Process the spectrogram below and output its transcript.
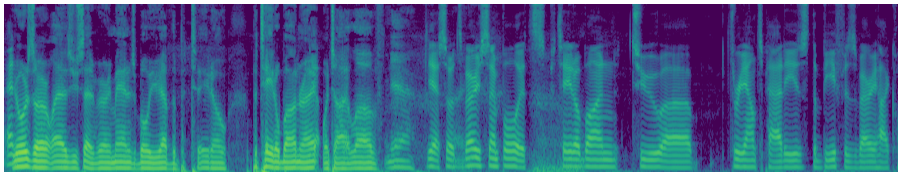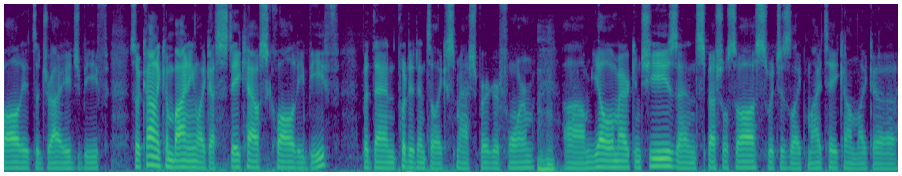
And- Yours are, as you said, very manageable. You have the potato potato bun, right, Yep. which I love. Yeah. Yeah, so it's very simple. It's potato bun, two uh, three ounce patties. The beef is very high quality. It's a dry aged beef. So kind of combining like a steakhouse quality beef, but then put it into like a smash burger form. Um, yellow American cheese and special sauce, which is like my take on like a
